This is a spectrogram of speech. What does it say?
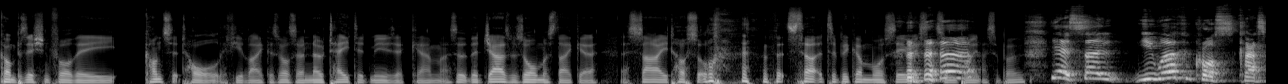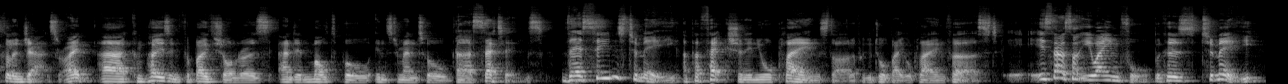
composition for the concert hall, if you like, as well. So notated music. Um, so the jazz was almost like a, a side hustle that started to become more serious at some point, I suppose. Yeah, so you work across classical and jazz, right? Uh, composing for both genres and in multiple instrumental uh, settings. There seems to me a perfection in your playing style, if we can talk about your playing first. Is that something you aim for? Because to me,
